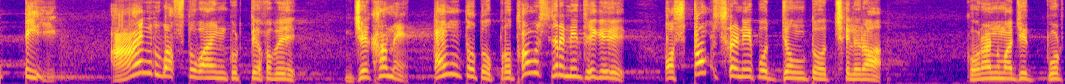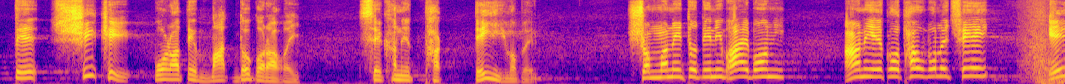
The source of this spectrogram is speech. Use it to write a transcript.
একটি আইন বাস্তবায়ন করতে হবে যেখানে অন্তত প্রথম শ্রেণি থেকে অষ্টম শ্রেণি পর্যন্ত ছেলেরা কোরআন মাজিদ পড়তে শিখে পড়াতে বাধ্য করা হয়। সেখানে থাকতেই হবে। সম্মানিত তিনি ভাই বোন আমি কথাও বলেছি, এই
